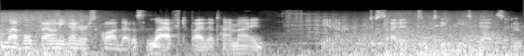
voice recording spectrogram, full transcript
level bounty hunter squad that was left by the time I, you know, decided to take these guys in.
